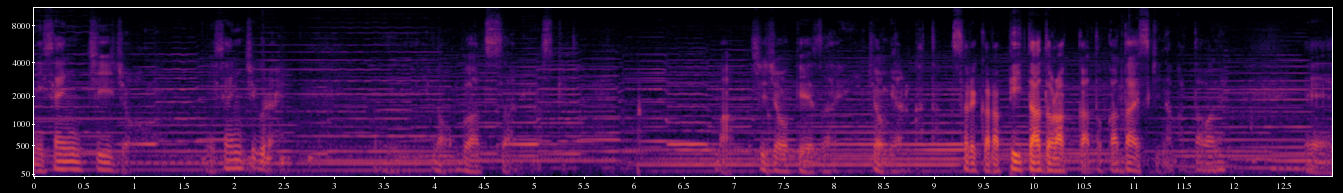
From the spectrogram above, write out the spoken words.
2センチ以上。2センチぐらい。分厚さありますけど。まあ市場経済興味ある方。それからピーター・ドラッカーとか大好きな方はね、え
